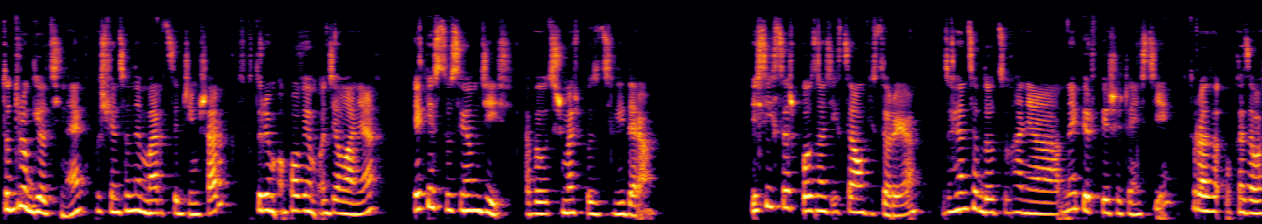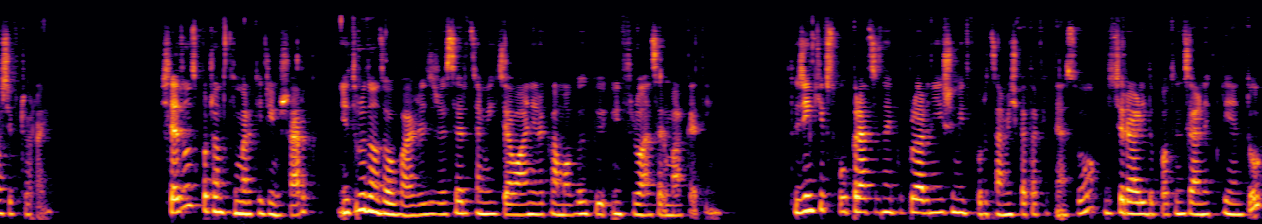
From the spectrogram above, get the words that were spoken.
To drugi odcinek poświęcony marce Gymshark, w którym opowiem o działaniach, jakie stosują dziś, aby utrzymać pozycję lidera. Jeśli chcesz poznać ich całą historię, zachęcam do odsłuchania najpierw pierwszej części, która okazała się wczoraj. Śledząc początki marki Gymshark, nie trudno zauważyć, że sercem ich działań reklamowych był influencer marketing. To dzięki współpracy z najpopularniejszymi twórcami świata fitnessu docierali do potencjalnych klientów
